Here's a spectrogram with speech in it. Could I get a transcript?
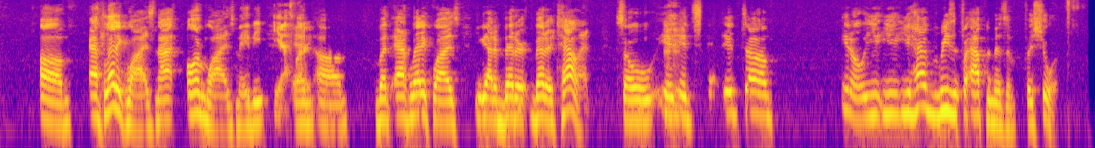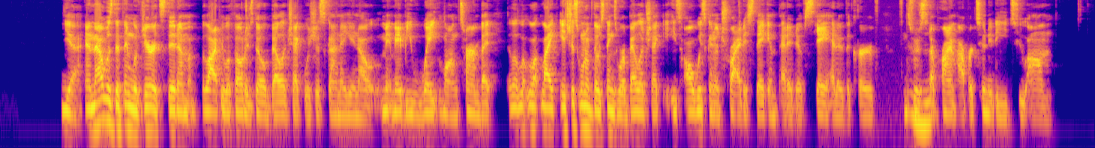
um, athletic wise, not arm wise, maybe. Yeah, athletic. And, um, but athletic wise, you got a better better talent. So it, mm-hmm. it's it's um, you know you, you you have reason for optimism for sure. Yeah, and that was the thing with Jarrett Stidham. A lot of people felt as though Belichick was just gonna, you know, maybe wait long term. But like, it's just one of those things where Belichick, he's always gonna try to stay competitive, stay ahead of the curve. This mm-hmm. was a prime opportunity to um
